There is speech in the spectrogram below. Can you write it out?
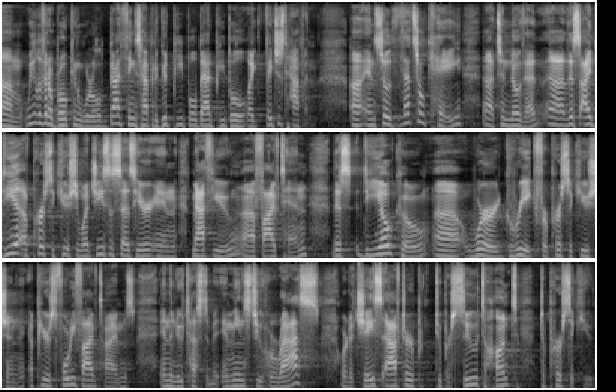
Um, we live in a broken world. Bad things happen to good people, bad people, like they just happen. Uh, and so that's okay uh, to know that. Uh, this idea of persecution, what Jesus says here in Matthew uh, 5.10, this dioko uh, word, Greek for persecution, appears 45 times in the New Testament. It means to harass or to chase after, to pursue, to hunt, to persecute.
